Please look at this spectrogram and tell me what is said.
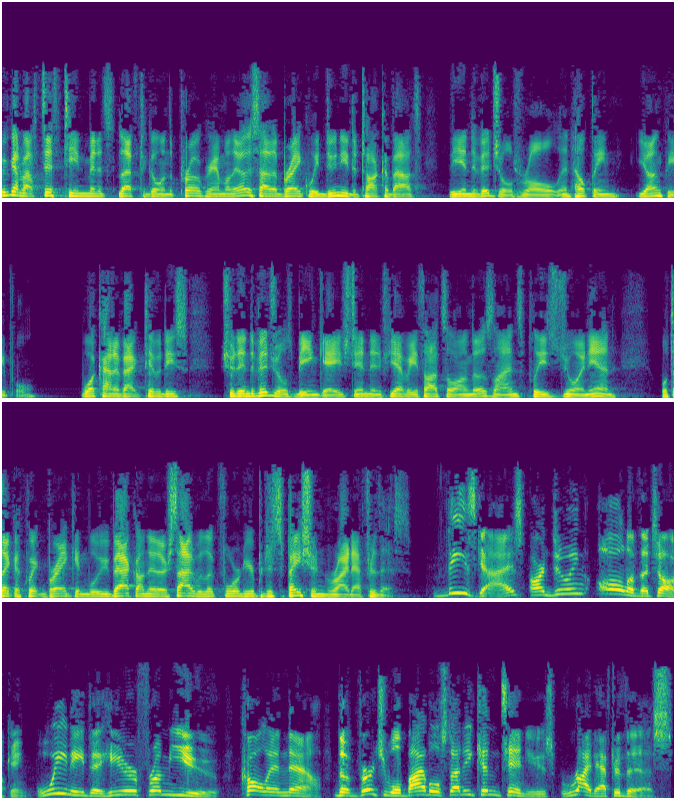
We've got about 15 minutes left to go in the program. On the other side of the break, we do need to talk about the individual's role in helping young people. What kind of activities should individuals be engaged in? And if you have any thoughts along those lines, please join in. We'll take a quick break and we'll be back on the other side. We look forward to your participation right after this. These guys are doing all of the talking. We need to hear from you. Call in now. The virtual Bible study continues right after this.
